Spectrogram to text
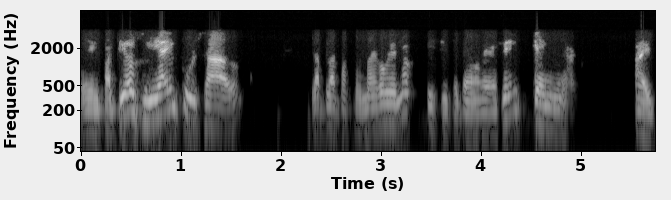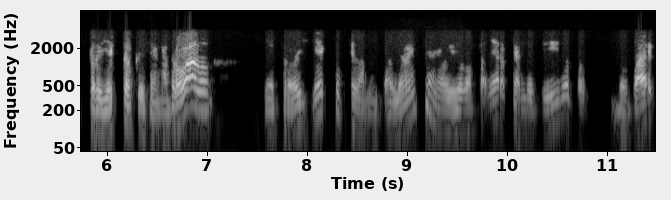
el partido sí ha impulsado la plataforma de gobierno y sí te tengo que decir que hay proyectos que se han aprobado, hay proyectos que lamentablemente han habido compañeros que han decidido votar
